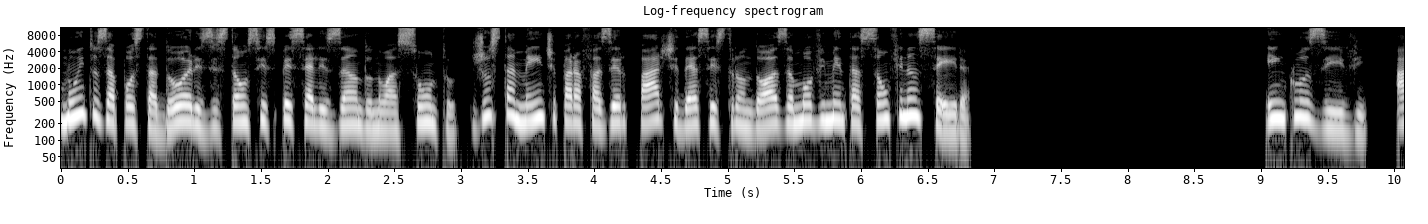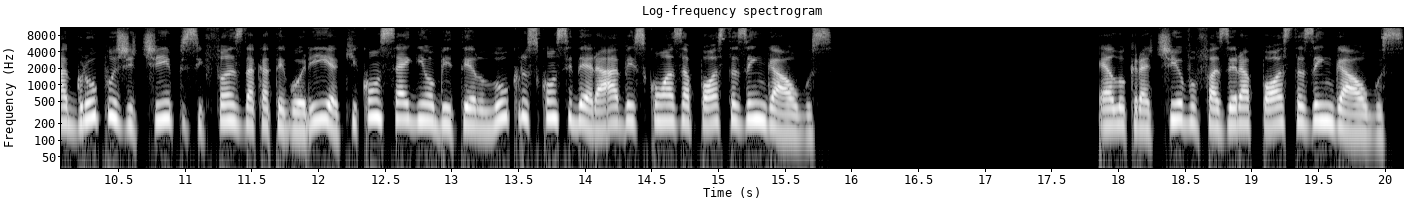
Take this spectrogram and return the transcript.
muitos apostadores estão se especializando no assunto justamente para fazer parte dessa estrondosa movimentação financeira. Inclusive, Há grupos de tips e fãs da categoria que conseguem obter lucros consideráveis com as apostas em galgos. É lucrativo fazer apostas em galgos.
